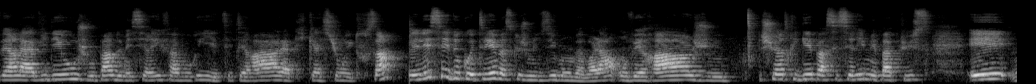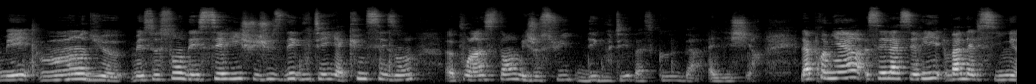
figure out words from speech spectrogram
vers la vidéo où je vous parle de mes séries favoris, etc., l'application et tout ça. J'ai laissé de côté parce que je me disais bon ben voilà on verra, je, je suis intriguée par ces séries mais pas plus. Et mais mon dieu, mais ce sont des séries, je suis juste dégoûtée, il n'y a qu'une saison pour l'instant, mais je suis dégoûtée parce que bah, elle déchire. La première, c'est la série Van Helsing,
